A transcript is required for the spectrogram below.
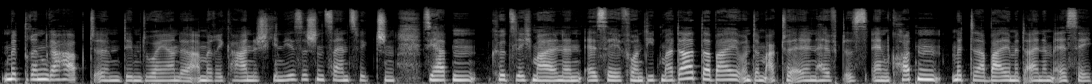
mit drin gehabt, äh, dem Doyen der amerikanisch-chinesischen Science Fiction. Sie hatten kürzlich mal einen Essay von Dietmar Dart dabei und im aktuellen Heft ist Anne Cotton mit dabei mit einem Essay.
